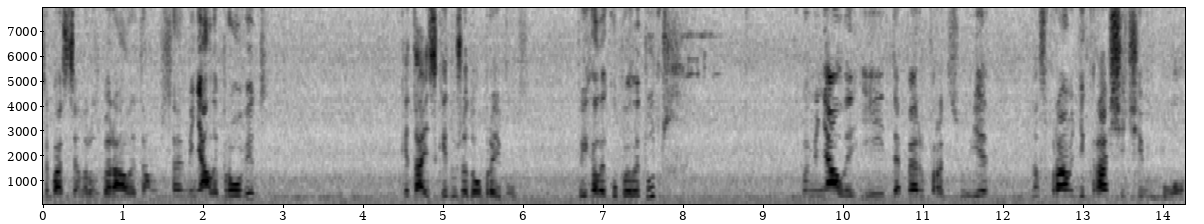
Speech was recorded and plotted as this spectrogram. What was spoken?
Себастьян розбирали там все, міняли провід. Китайський дуже добрий був. Поїхали, купили тут, поміняли і тепер працює насправді краще, ніж було.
